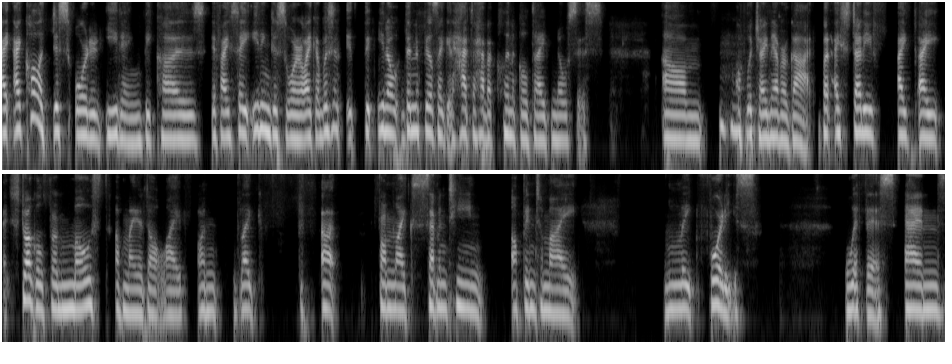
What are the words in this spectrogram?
I, I call it disordered eating because if I say eating disorder, like I wasn't, it, you know, then it feels like it had to have a clinical diagnosis, um, mm-hmm. of which I never got. But I studied, I, I struggled for most of my adult life on like, uh, from like 17 up into my late 40s with this and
